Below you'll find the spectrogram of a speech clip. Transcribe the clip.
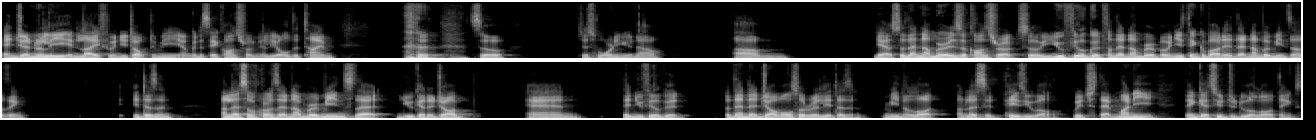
And generally in life, when you talk to me, I'm going to say construct nearly all the time. so just warning you now. Um, yeah, so that number is a construct. So you feel good from that number, but when you think about it, that number means nothing. It doesn't. Unless, of course, that number means that you get a job and then you feel good. But then that job also really doesn't mean a lot unless it pays you well, which that money then gets you to do a lot of things.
